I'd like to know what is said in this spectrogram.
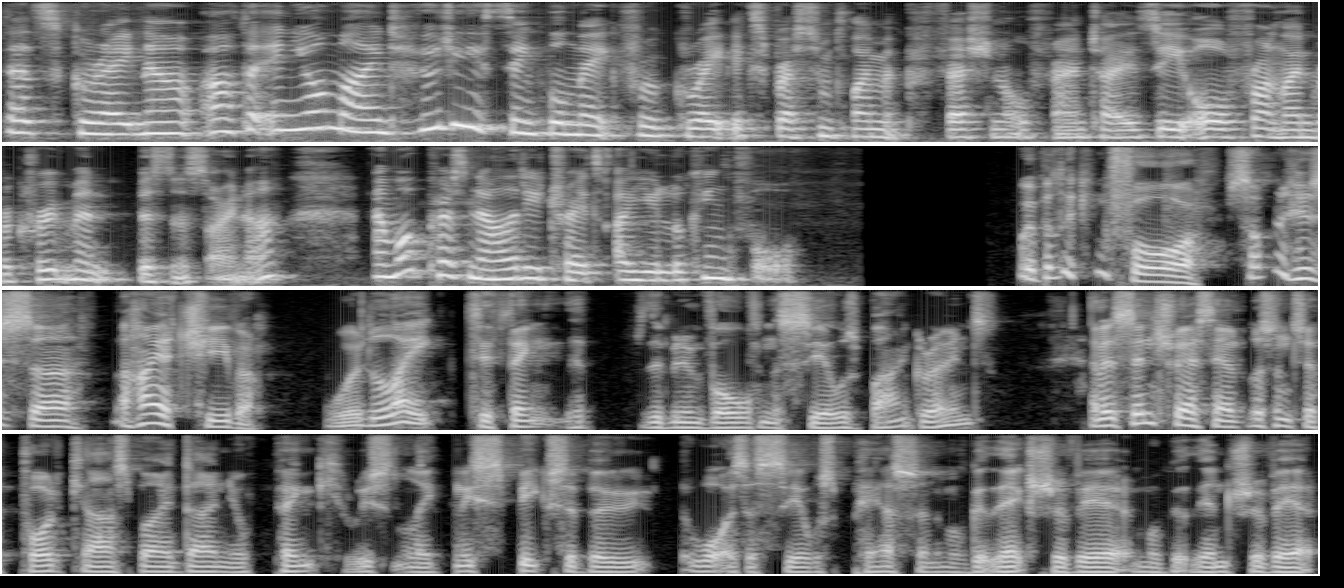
That's great. Now, Arthur, in your mind, who do you think will make for a great express employment professional, franchisee, or frontline recruitment business owner? And what personality traits are you looking for? We'll be looking for someone who's a, a high achiever. Would like to think that they've been involved in the sales background. And it's interesting, I listened to a podcast by Daniel Pink recently, and he speaks about what is a salesperson. And we've got the extrovert and we've got the introvert,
